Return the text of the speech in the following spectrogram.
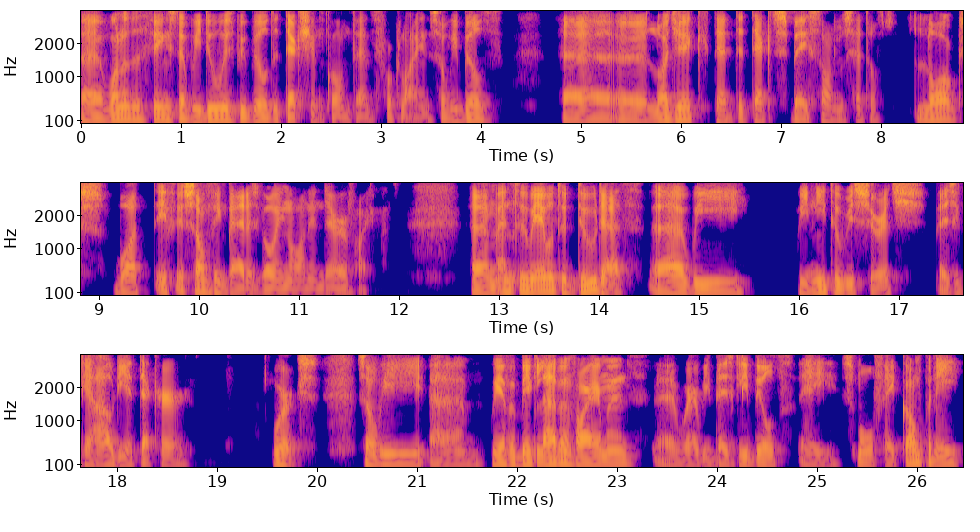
uh, one of the things that we do is we build detection content for clients. So we build uh, logic that detects based on a set of logs what if, if something bad is going on in their environment. Um, and to be able to do that, uh, we we need to research basically how the attacker works. So we um, we have a big lab environment uh, where we basically built a small fake company,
